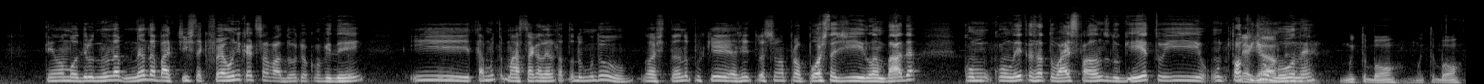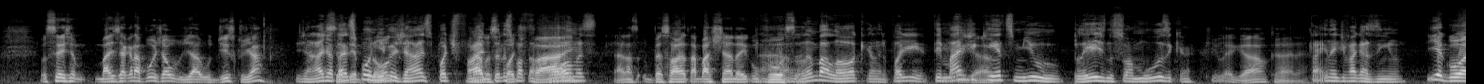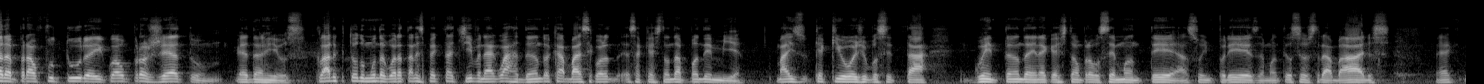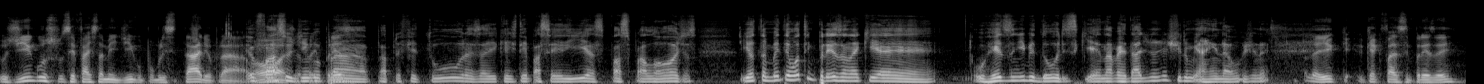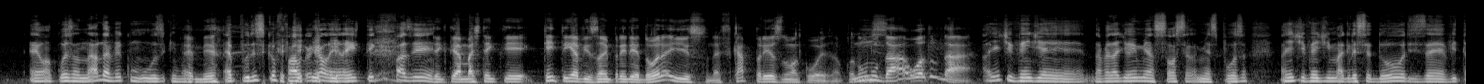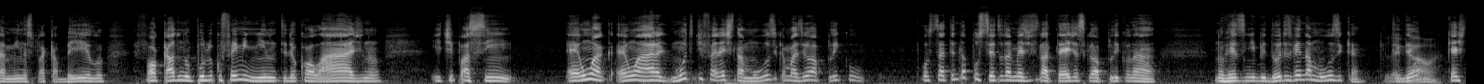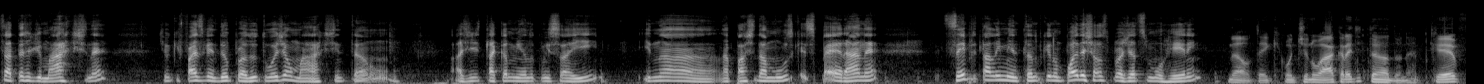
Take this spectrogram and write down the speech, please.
Tem uma modelo Nanda, Nanda Batista, que foi a única de Salvador que eu convidei. E tá muito massa, a galera tá todo mundo gostando, porque a gente trouxe uma proposta de lambada com, com letras atuais falando do gueto e um toque Legal, de humor, cara. né? Muito bom, muito bom. Ou seja, mas já gravou já, já o disco já? Já, já está disponível pronto. já, Spotify, tá todas Spotify, as plataformas. Tá o pessoal já está baixando aí com ah, força. Lamba Lock, galera. Pode ter que mais legal. de 500 mil plays na sua música. Que legal, cara. Tá indo devagarzinho. E agora, para o futuro aí, qual é o projeto, Edan Rios? Claro que todo mundo agora está na expectativa, né? Aguardando acabar essa, essa questão da pandemia. Mas o que é que hoje você está aguentando aí na questão para você manter a sua empresa, manter os seus trabalhos? Né? Os jingos, você faz também jingo publicitário para Eu loja, faço jingo para prefeituras aí, que a gente tem parcerias, passo para lojas. E eu também tenho outra empresa, né, que é o Redes Inibidores, que é, na verdade, onde eu tiro minha renda hoje, né? Olha aí, o que é que faz essa empresa aí? É uma coisa nada a ver com música, irmão. É mesmo. É por isso que eu falo com a galera, a gente tem que fazer. Tem que ter, mas tem que ter. Quem tem a visão empreendedora é isso, né? Ficar preso numa coisa. Quando isso. um não dá, o outro dá. A gente vende, é, na verdade, eu e minha sócia, minha esposa, a gente vende emagrecedores, é, vitaminas para cabelo, focado no público feminino, entendeu? Colágeno. E tipo assim, é uma, é uma área muito diferente da música, mas eu aplico por 70% das minhas estratégias que eu aplico na no Redes Inibidores vem da música. Que entendeu? Legal. Que é a estratégia de marketing, né? Que o que faz vender o produto hoje é o marketing. Então, a gente está caminhando com isso aí. E na, na parte da música, esperar, né? Sempre estar tá alimentando, porque não pode deixar os projetos morrerem. Não, tem que continuar acreditando, né? Porque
